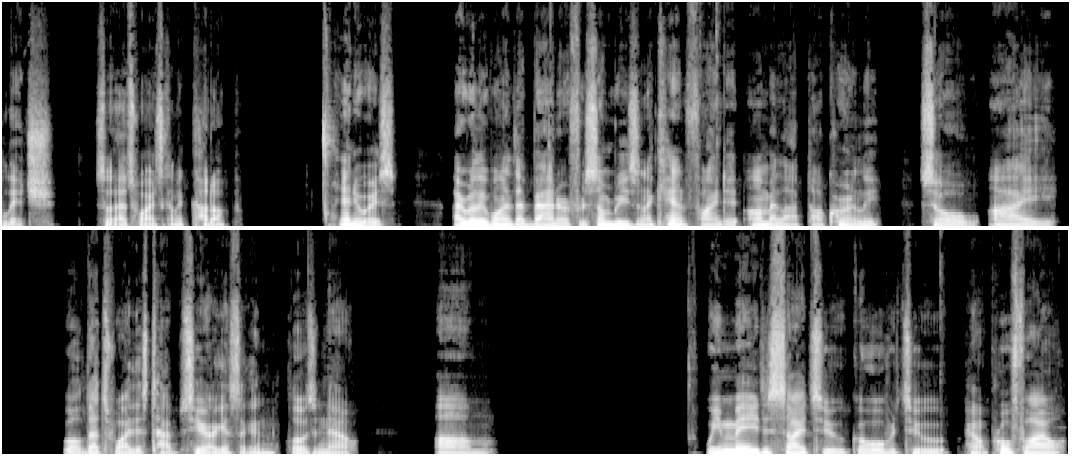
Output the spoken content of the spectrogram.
glitch. So that's why it's kind of cut up. Anyways, I really wanted that banner. For some reason, I can't find it on my laptop currently. So I, well, that's why this tab is here. I guess I can close it now. Um, we may decide to go over to account profile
